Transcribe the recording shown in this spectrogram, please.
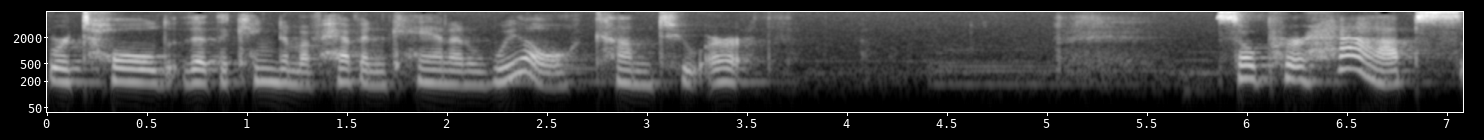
we're told that the kingdom of heaven can and will come to earth. So perhaps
